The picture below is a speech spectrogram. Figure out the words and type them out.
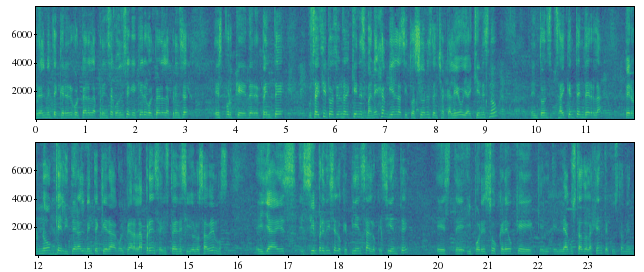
realmente querer golpear a la prensa. Cuando dice que quiere golpear a la prensa es porque de repente pues hay situaciones, hay quienes manejan bien las situaciones del chacaleo y hay quienes no. Entonces pues hay que entenderla, pero no que literalmente quiera golpear a la prensa y ustedes y yo lo sabemos. Ella es siempre dice lo que piensa, lo que siente. Este, y por eso creo que, que le ha gustado a la gente justamente.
